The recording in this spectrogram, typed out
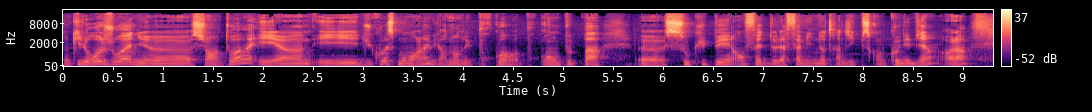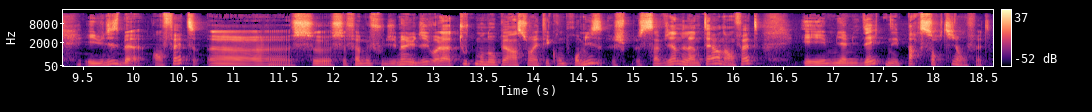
Donc ils rejoignent euh, sur un toit, et, euh, du coup à ce moment-là, ils leur demandent mais pourquoi, pourquoi on peut pas euh, s'occuper en fait de la famille de notre indique, parce qu'on le connaît bien, voilà. Ils lui disent, ben, en fait, euh, ce, fameux Fujima lui dit, voilà, toute mon opération a été compromise, ça vient de l'interne, en fait, et Miami Date n'est pas ressorti, en fait,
